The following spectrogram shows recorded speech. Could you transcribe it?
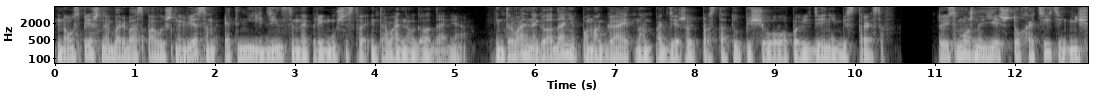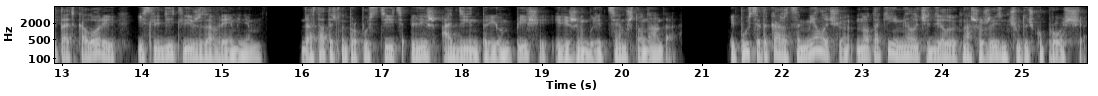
Но успешная борьба с повышенным весом – это не единственное преимущество интервального голодания. Интервальное голодание помогает нам поддерживать простоту пищевого поведения без стрессов. То есть можно есть что хотите, не считать калорий и следить лишь за временем. Достаточно пропустить лишь один прием пищи, и режим будет тем, что надо. И пусть это кажется мелочью, но такие мелочи делают нашу жизнь чуточку проще.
